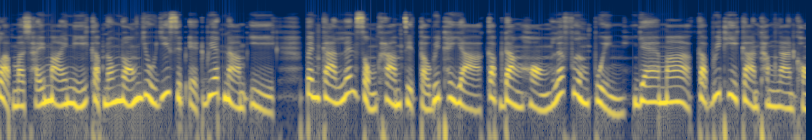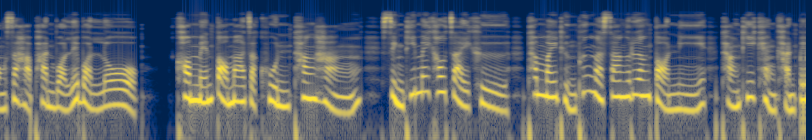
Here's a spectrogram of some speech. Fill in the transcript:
กลับมาใช้ไม้นี้กับน้องๆอยู่ 21 เวียดนามอีก เป็นการเล่นสงครามจิตวิทยากับดังหองและเฟืองปุ่งแย่มากกับวิธีการทำงานของสหพันธ์วอลเลย์บอลโลก คอมเมนต์ต่อมาจากคุณทังหัง สิ่งที่ไม่เข้าใจคือทำไมถึงเพิ่งมาสร้างเรื่องตอนนี้ ทั้งที่แข่งขันไป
